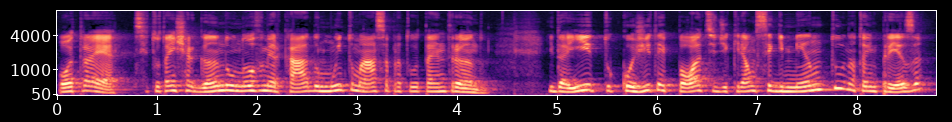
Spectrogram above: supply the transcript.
Outra é, se tu tá enxergando um novo mercado muito massa para tu estar tá entrando, e daí tu cogita a hipótese de criar um segmento na tua empresa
